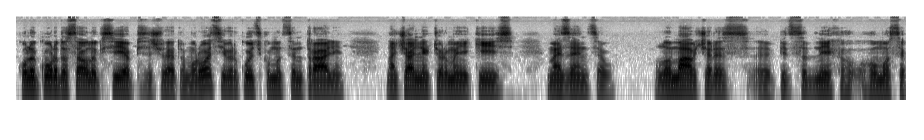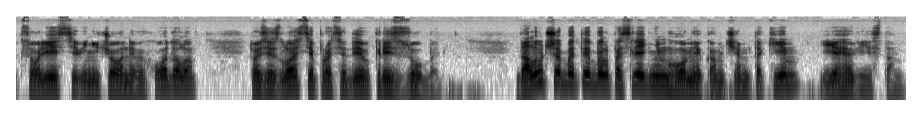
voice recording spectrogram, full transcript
Коли Курдаса Олексія в 54 році в Іркутському централі, начальник тюрми якийсь Мезенцев, ломав через е, підсадних гомосексуалістів і нічого не виходило, то зі злості процідив крізь зуби. Да лучше би ти був последнім гоміком, чим таким єговістом.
